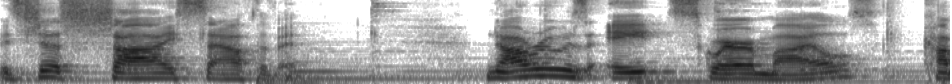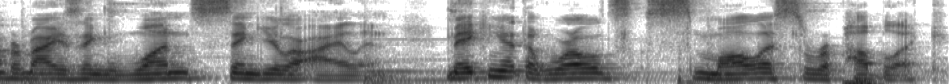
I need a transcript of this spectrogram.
is just shy south of it. Nauru is 8 square miles, comprising one singular island, making it the world's smallest republic.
